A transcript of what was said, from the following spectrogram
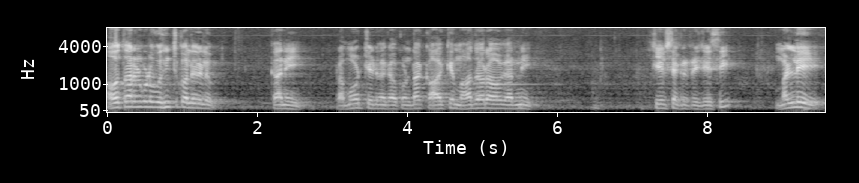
అవుతారని కూడా ఊహించుకోలేదు వీళ్ళు. కానీ ప్రమోట్ చేయడమే కాకుండా కాకి మాధవరావు గారిని చీఫ్ సెక్రటరీ చేసి మళ్ళీ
